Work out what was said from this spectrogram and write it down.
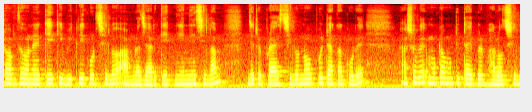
সব ধরনের কেকই বিক্রি করছিল, আমরা যার কেক নিয়ে নিয়েছিলাম যেটা প্রাইস ছিল নব্বই টাকা করে, আসলে মোটামুটি টাইপের ভালো ছিল।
